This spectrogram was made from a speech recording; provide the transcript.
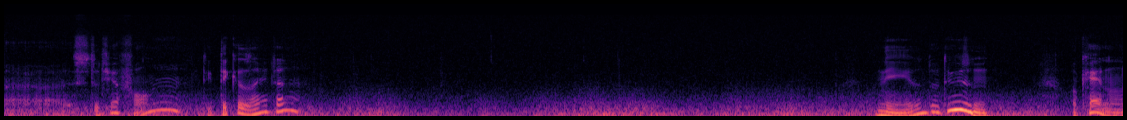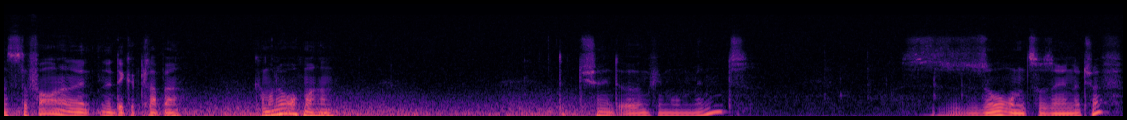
Äh, ist das hier vorne? Die dicke Seite? Nee, sind da Düsen. Okay, dann ist da vorne eine, eine dicke Klappe. Kann man auch machen. Das scheint irgendwie... Moment so rum zu sein, das Schiff.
